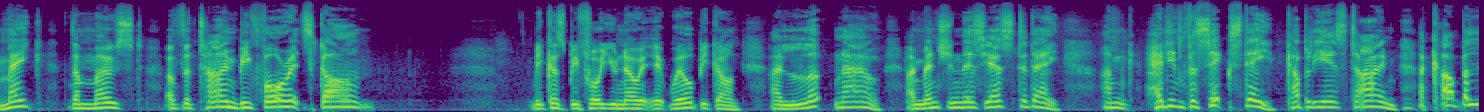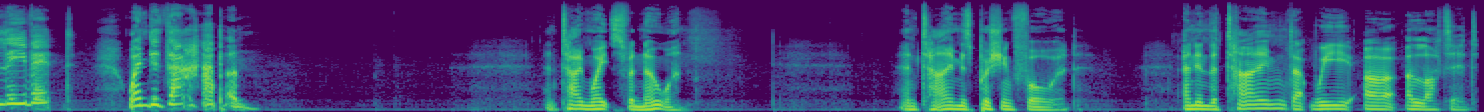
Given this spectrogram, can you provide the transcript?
Make the most of the time before it's gone because before you know it, it will be gone. I look now. I mentioned this yesterday. I'm heading for 60, a couple of years' time. I can't believe it. When did that happen? And time waits for no one. And time is pushing forward. And in the time that we are allotted,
